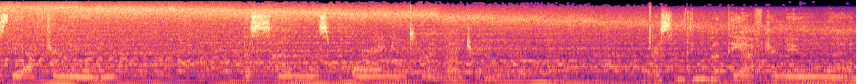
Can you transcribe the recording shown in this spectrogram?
was the afternoon. The sun was pouring into my bedroom. There's something about the afternoon that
